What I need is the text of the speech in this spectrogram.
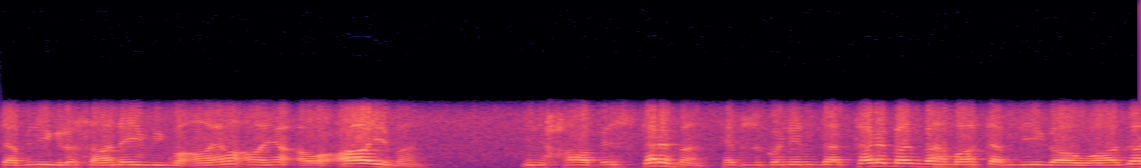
تبلیغ رسانے بھی با آیا آیا او آئبن ان یعنی حافظ تربن حفظ کنندہ تربن و ہما تبلیغ آوازہ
